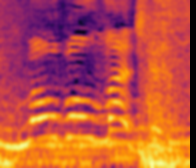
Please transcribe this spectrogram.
to Mobile Legends!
